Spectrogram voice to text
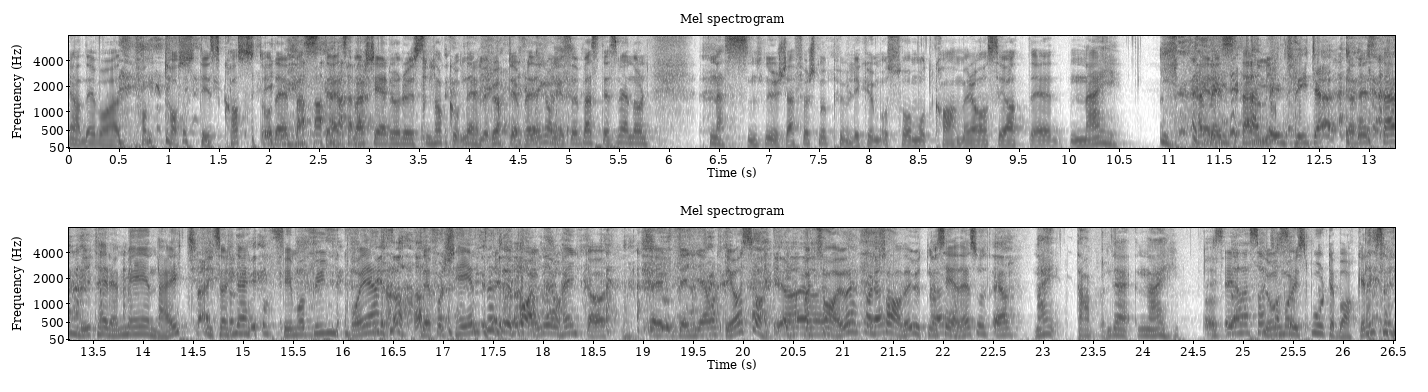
Ja, det var et fantastisk kast, og det beste som jeg ser når du snakker om det eller du har det flere ganger, så det beste som er når han nesten snur seg først mot publikum og så mot kamera og sier at eh, nei. Det stemmer ikke. Ja, det stemmer ikke, dette mener jeg ikke. ikke Vi må begynne på igjen. Det er for sent. Ballen er jo henta. Den er artig, altså. Han sa jo det. Han sa det uten å si det. Så nei, det, nei. Ja, sant, Nå må vi spore tilbake, liksom.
